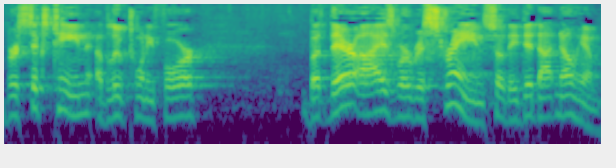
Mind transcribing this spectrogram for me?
Verse 16 of Luke 24 But their eyes were restrained, so they did not know him.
